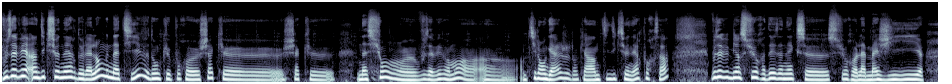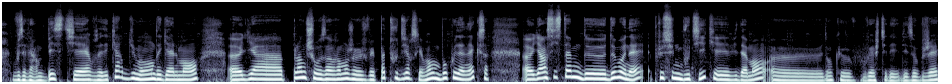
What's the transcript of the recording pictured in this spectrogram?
Vous avez un dictionnaire de la langue native, donc pour euh, chaque, euh, chaque euh, nation, vous avez vraiment un, petit langage, donc un petit dictionnaire pour ça. Vous avez bien sûr des annexes sur la magie, vous avez un bestiaire, vous avez des cartes du monde également. il y a plein de choses, hein. vraiment je ne vais pas tout dire parce qu'il y a vraiment beaucoup d'annexes. il y a un système de, de, monnaie, plus une boutique évidemment, donc vous pouvez acheter des, objets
